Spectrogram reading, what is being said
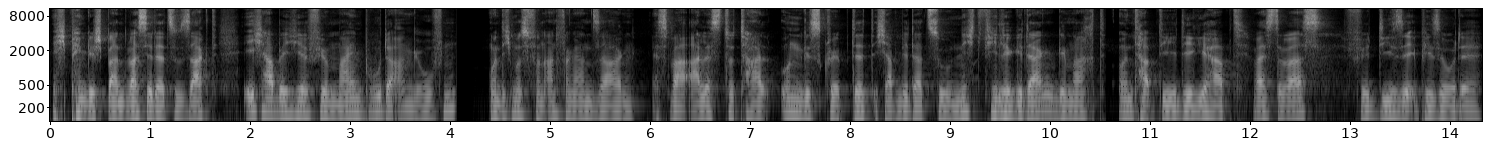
ich bin gespannt, was ihr dazu sagt. Ich habe hier für meinen Bruder angerufen und ich muss von Anfang an sagen, es war alles total ungescriptet. Ich habe mir dazu nicht viele Gedanken gemacht und habe die Idee gehabt, weißt du was? Für diese Episode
